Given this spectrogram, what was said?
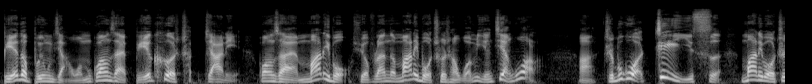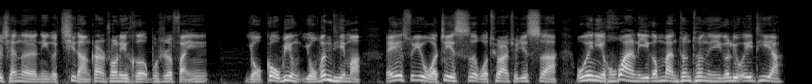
别的不用讲，我们光在别克家里，光在 Malibu 雪佛兰的 Malibu 车上，我们已经见过了啊。只不过这一次 Malibu 之前的那个七档干式双离合不是反应有诟病有问题吗？哎，所以我这次我退而求其次啊，我给你换了一个慢吞吞的一个 6AT 啊。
